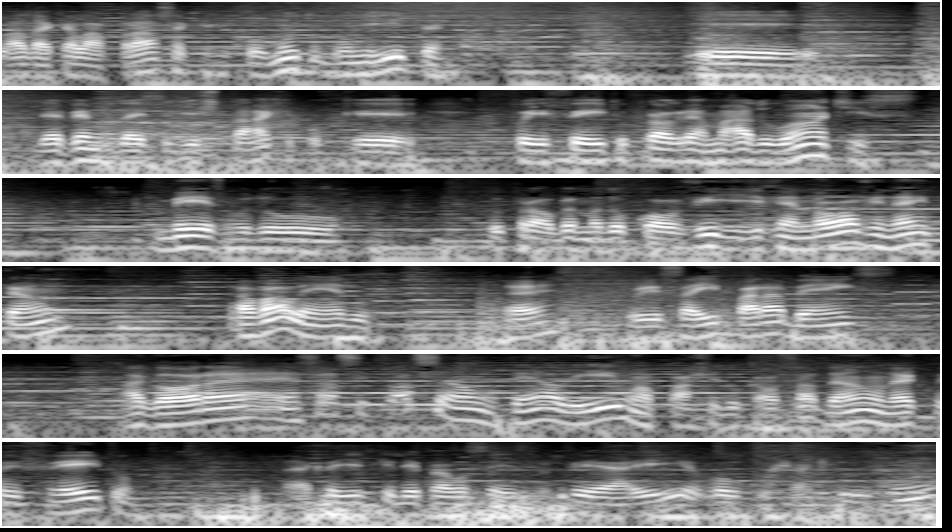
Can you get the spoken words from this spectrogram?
lá daquela praça que ficou muito bonita e devemos dar esse destaque porque foi feito programado antes mesmo do, do problema do Covid-19, né? Então tá valendo, né? Por isso aí, parabéns. Agora é essa situação, tem ali uma parte do calçadão, né? Que foi feito. Acredito que dê para vocês ver aí. Eu vou puxar aqui o zoom.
